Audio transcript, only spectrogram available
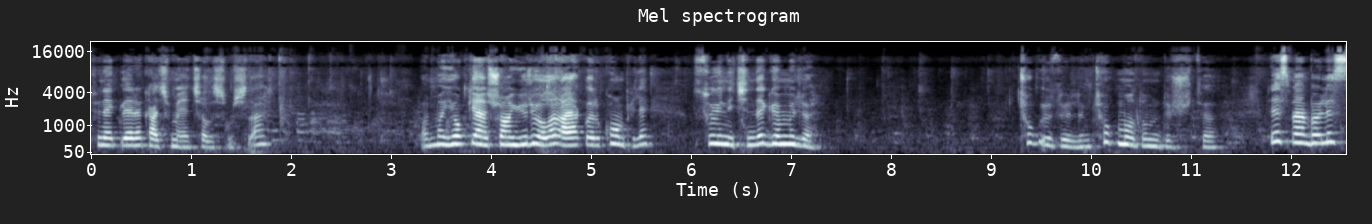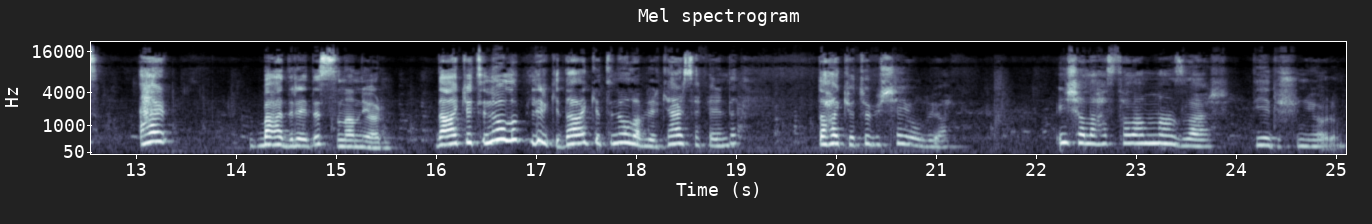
tüneklere kaçmaya çalışmışlar. Ama yok yani şu an yürüyorlar ayakları komple suyun içinde gömülü. Çok üzüldüm. Çok modum düştü. Resmen böyle her badirede sınanıyorum. Daha kötü ne olabilir ki? Daha kötü ne olabilir ki? Her seferinde daha kötü bir şey oluyor. İnşallah hastalanmazlar diye düşünüyorum.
